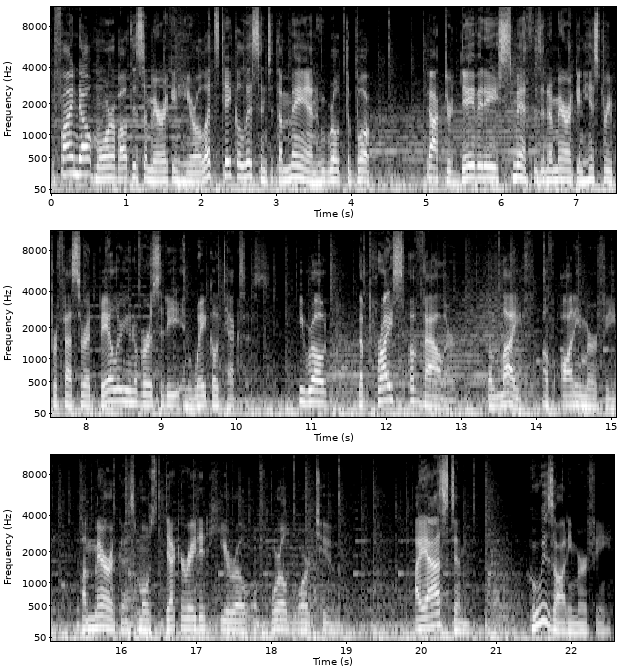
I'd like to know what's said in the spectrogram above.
To find out more about this American hero, let's take a listen to the man who wrote the book. Dr. David A. Smith is an American history professor at Baylor University in Waco, Texas. He wrote The Price of Valor The Life of Audie Murphy, America's most decorated hero of World War II. I asked him, Who is Audie Murphy?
